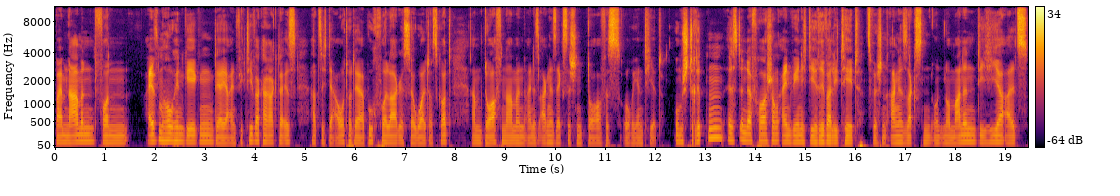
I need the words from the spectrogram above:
Beim Namen von Ivanhoe hingegen, der ja ein fiktiver Charakter ist, hat sich der Autor der Buchvorlage Sir Walter Scott am Dorfnamen eines angelsächsischen Dorfes orientiert. Umstritten ist in der Forschung ein wenig die Rivalität zwischen Angelsachsen und Normannen, die hier als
